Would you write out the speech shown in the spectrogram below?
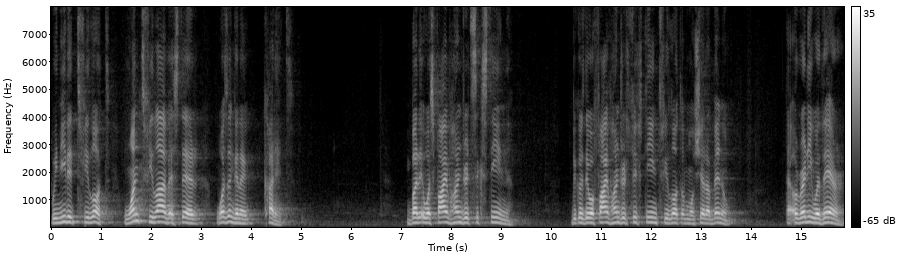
we needed tefillot. One tefillah of Esther wasn't going to cut it. But it was 516 because there were 515 tefillot of Moshe Rabbeinu that already were there.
